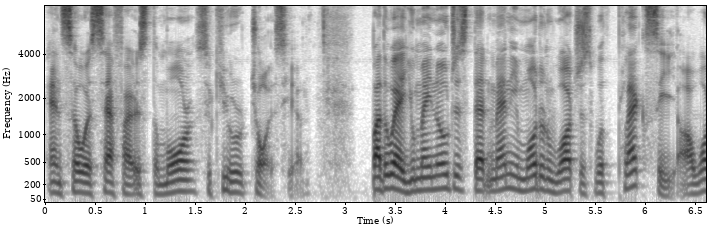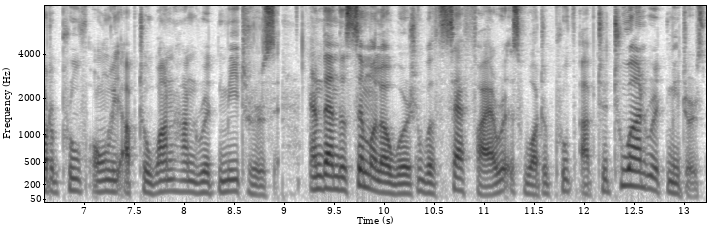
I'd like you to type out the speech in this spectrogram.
and so a sapphire is the more secure choice here. By the way, you may notice that many modern watches with Plexi are waterproof only up to 100 meters, and then the similar version with Sapphire is waterproof up to 200 meters.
